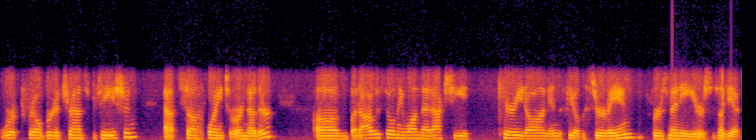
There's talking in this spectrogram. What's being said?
worked for Alberta Transportation at some point or another. Um, but I was the only one that actually carried on in the field of surveying for as many years as I did.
